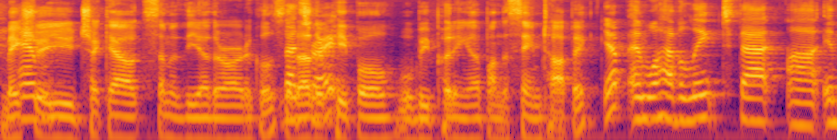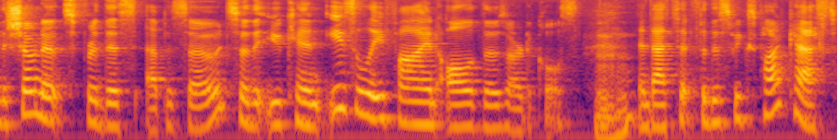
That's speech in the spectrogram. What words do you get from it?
Make And- sure you check out some of the other articles that other right. people will be putting up on the same topic. Yep, and we'll have a link to that uh, in the show notes for this episode so that you can easily find all of those articles. And that's it for this week's podcast.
